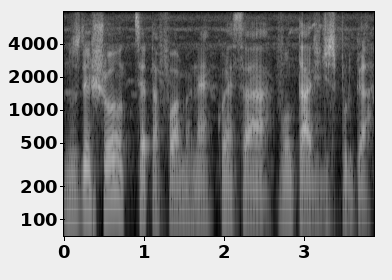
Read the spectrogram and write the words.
nos deixou, de certa forma, né, com essa vontade de expurgar.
